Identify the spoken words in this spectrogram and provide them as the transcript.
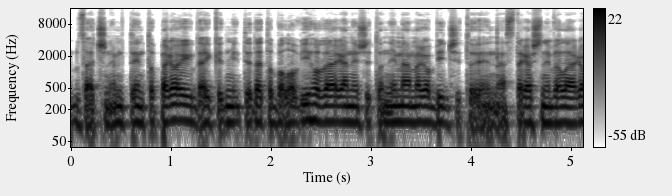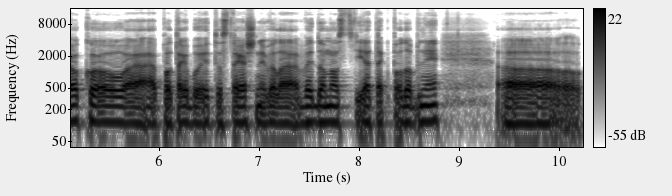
začnem tento projekt, aj keď mi teda to bolo vyhovárané, že to nemám robiť, že to je na strašne veľa rokov a potrebuje to strašne veľa vedomostí a tak podobne. Uh,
